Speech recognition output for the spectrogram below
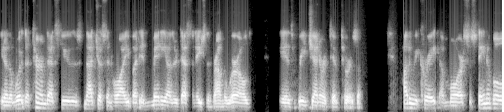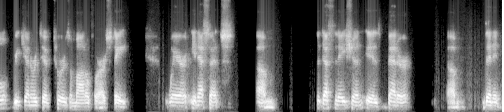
You know, the word, the term that's used not just in Hawaii, but in many other destinations around the world is regenerative tourism. How do we create a more sustainable, regenerative tourism model for our state, where in essence, um, the destination is better um, than it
